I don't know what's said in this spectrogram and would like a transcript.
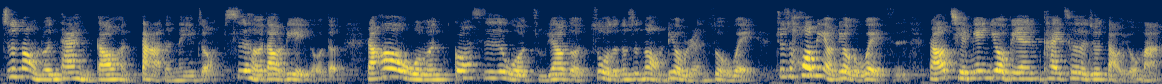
就是那种轮胎很高很大的那一种，适合到猎游的。然后我们公司我主要的坐的都是那种六人座位，就是后面有六个位置，然后前面右边开车的就是导游嘛，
